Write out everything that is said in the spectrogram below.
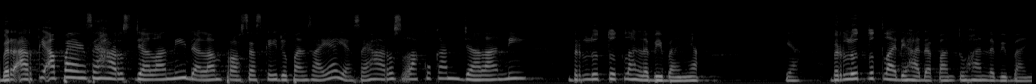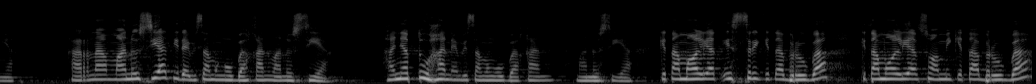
Berarti apa yang saya harus jalani dalam proses kehidupan saya ya saya harus lakukan jalani berlututlah lebih banyak. Ya, berlututlah di hadapan Tuhan lebih banyak. Karena manusia tidak bisa mengubahkan manusia. Hanya Tuhan yang bisa mengubahkan manusia. Kita mau lihat istri kita berubah, kita mau lihat suami kita berubah,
